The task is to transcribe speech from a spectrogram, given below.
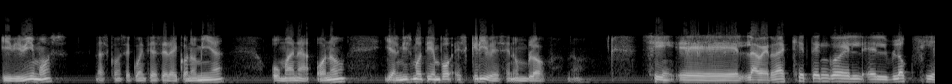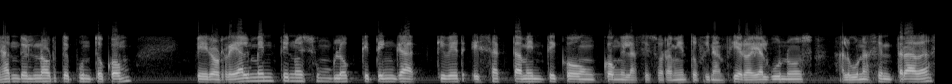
y vivimos, las consecuencias de la economía, humana o no, y al mismo tiempo escribes en un blog, ¿no? Sí, eh, la verdad es que tengo el, el blog fijandoelnorte.com, pero realmente no es un blog que tenga que ver exactamente con, con el asesoramiento financiero. Hay algunos, algunas entradas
